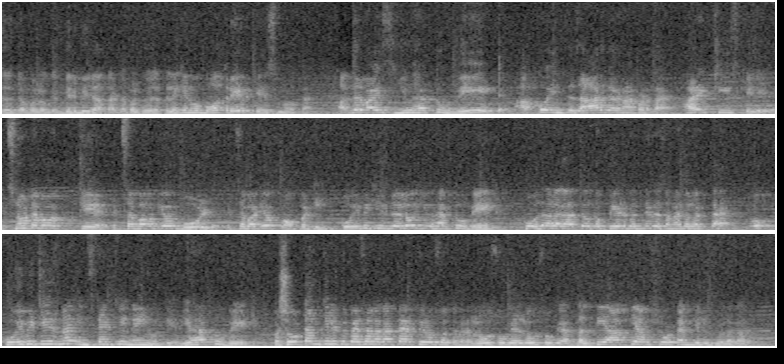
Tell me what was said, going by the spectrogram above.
जस्ट डबल हो गया। गिर भी जाता है डबल भी हो जाता है। लेकिन वो बहुत रेयर केस में होता है। Otherwise you have to wait आपको इंतज़ार करना पड़ता है हर एक चीज़ के लिए। It's not about chair it's about your gold it's about your property कोई भी चीज़ ले लो यू हैव टू वेट पौधा लगाते हो तो पेड़ बनने में समय तो लगता है। तो कोई भी चीज़ ना इंस्टेंटली नहीं होती है। यू हैव टू वेट और शॉर्ट टर्म के लिए कोई पैसा लगाता है, फिर वो सोचते मेरा लॉस हो गया लॉस हो गया। गलती आपकी आप शॉर्ट टर्म के लिए क्यों लगा रहे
